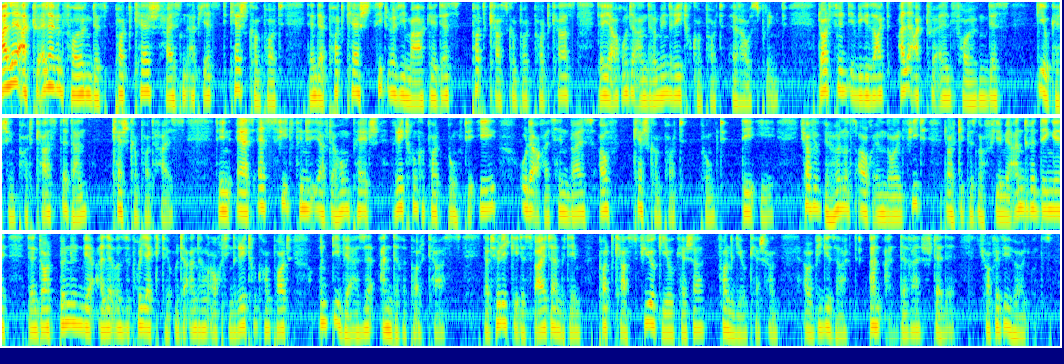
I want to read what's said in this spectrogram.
Alle aktuelleren Folgen des Podcash heißen ab jetzt Cash Kompott, denn der Podcash zieht unter die Marke des Podcast Kompott Podcasts, der ja auch unter anderem den Retro Kompott herausbringt. Dort findet ihr, wie gesagt, alle aktuellen Folgen des Geocaching Podcasts, der dann Cash Kompott heißt. Den RSS-Feed findet ihr auf der Homepage retrokompott.de oder auch als Hinweis auf cashkompott.de www.ftf.de. Ich hoffe, wir hören uns auch im neuen Feed. Dort gibt es noch viel mehr andere Dinge, denn dort bündeln wir alle unsere Projekte, unter anderem auch den Retro-Kompott und diverse andere Podcasts. Natürlich geht es weiter mit dem Podcast für Geocacher von Geocachern, aber wie gesagt, an anderer Stelle. Ich hoffe, wir hören uns.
